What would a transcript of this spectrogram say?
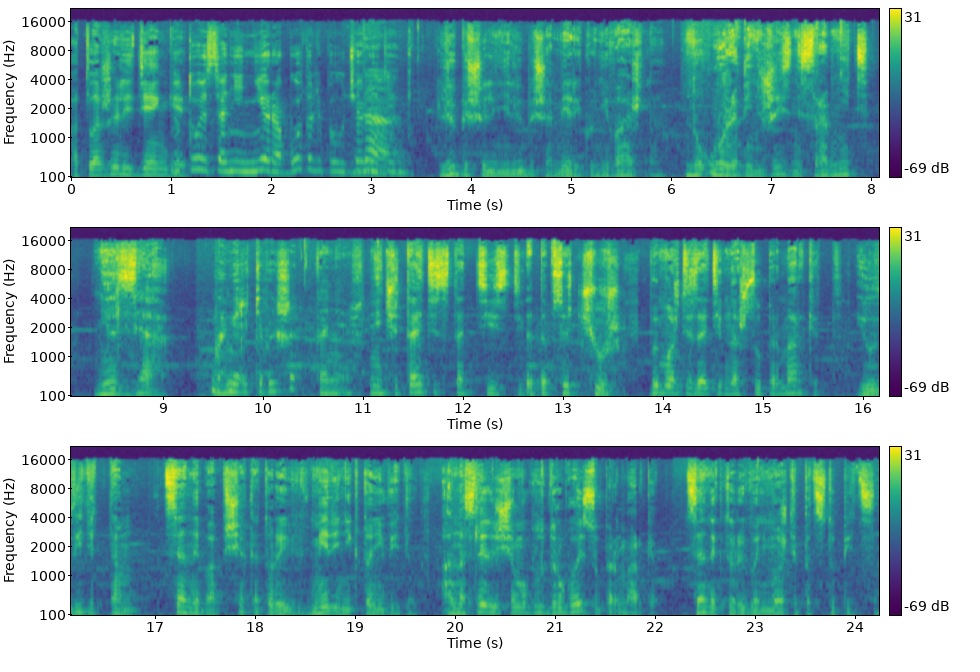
отложили деньги. Ну, то есть они не работали, получали да. деньги. Любишь или не любишь Америку, неважно. Но уровень жизни сравнить нельзя. В Америке выше? Конечно. Не читайте статистик. Это все чушь. Вы можете зайти в наш супермаркет и увидеть там цены вообще, которые в мире никто не видел. А на следующем углу другой супермаркет. Цены, которые вы не можете подступиться.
